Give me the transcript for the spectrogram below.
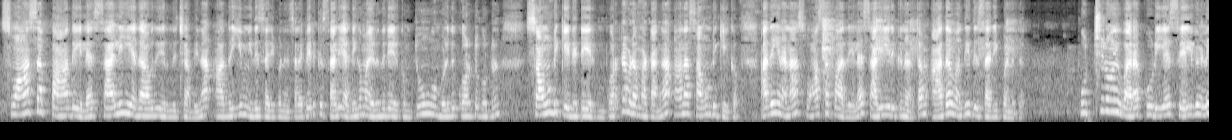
சுவாச பாதையில சளி ஏதாவது இருந்துச்சு அப்படின்னா அதையும் இது சரி பண்ணுது. சில பேருக்கு சளி அதிகமா இருந்துட்டே இருக்கும். தூங்கும் பொழுது கொரட்டு கொட்டுன்னு சவுண்டு கேட்டுட்டே இருக்கும். கொரட்டை விட மாட்டாங்க ஆனா சவுண்டு கேட்கும் அது என்னன்னா சுவாச பாதையில சளி இருக்குன்னு அர்த்தம். அதை வந்து இது சரி பண்ணுது. புற்றுநோய் வரக்கூடிய செல்களை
